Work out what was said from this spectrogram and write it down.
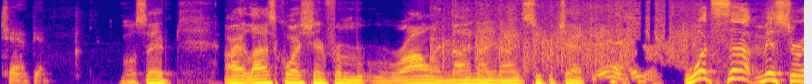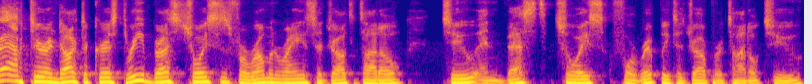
champion. Well said. All right, last question from Rollin nine ninety nine super chat. Yeah, What's up, Mister Apter and Doctor Chris? Three best choices for Roman Reigns to drop the title to, and best choice for Ripley to drop her title to.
